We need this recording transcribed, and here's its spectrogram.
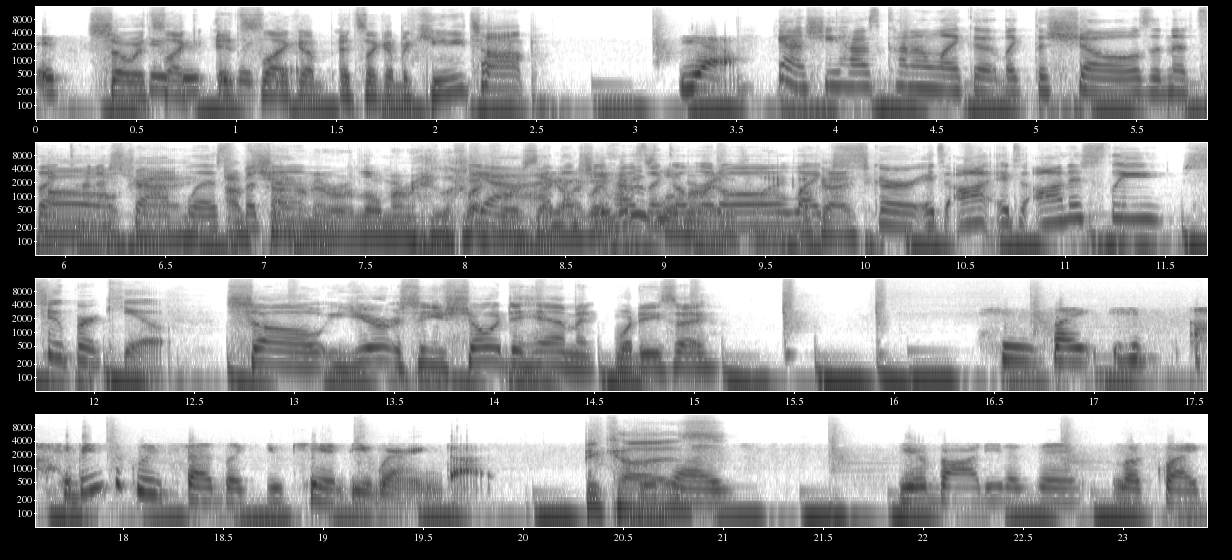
it's So it's super, like super it's like cute. a it's like a bikini top. yeah. Yeah, she has kind of like a like the shells, and it's like Oh, kind of okay. strapless. I'm but trying then, to remember what Little Mermaid looked like yeah, for a second. and then she wait, what has like a Little Mermaid little look like? like okay. skirt. It's on. It's honestly super cute. So you're so you show it to him, and what did he say? He was like he he basically said like you can't be wearing that Because because your body doesn't look like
